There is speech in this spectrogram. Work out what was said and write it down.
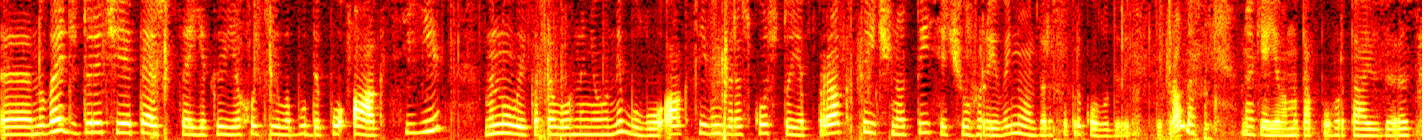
Е, Новейдж, до речі, теж цей, який я хотіла, буде по акції. Минулий каталог на нього не було акції. Він зараз коштує практично 1000 гривень. Ну, вам зараз по приколу дивиться туди, правда? Ну, окей, я вам отак погортаю зараз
